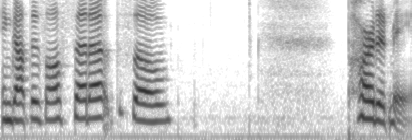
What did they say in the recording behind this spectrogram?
and got this all set up, so pardon me.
